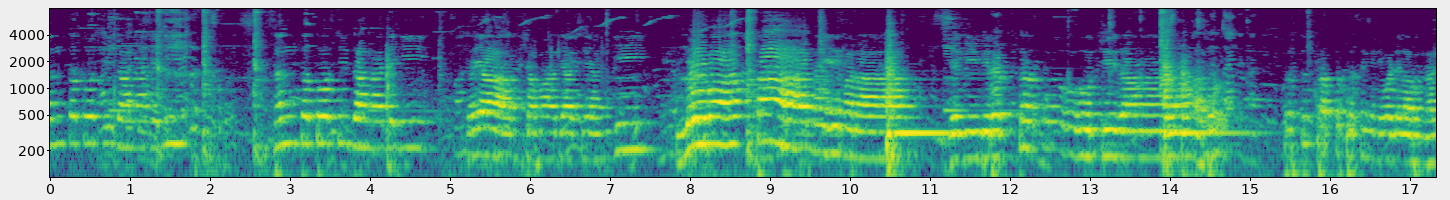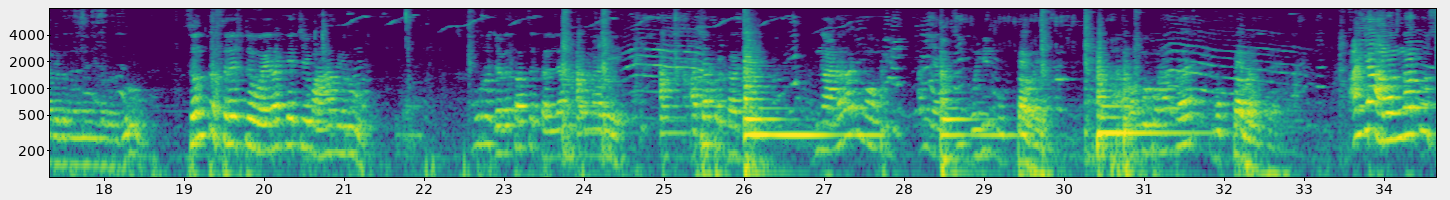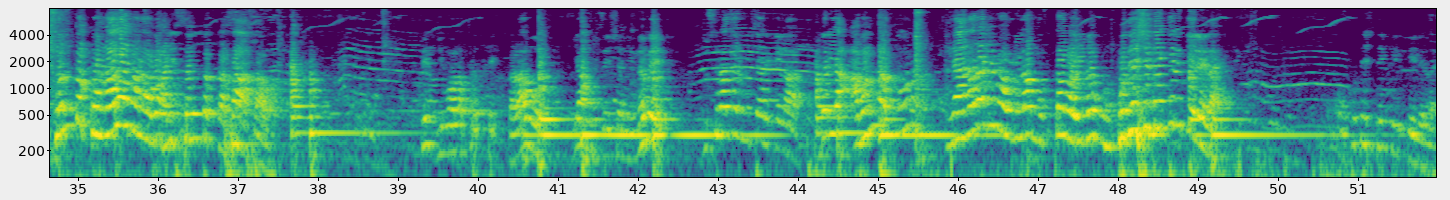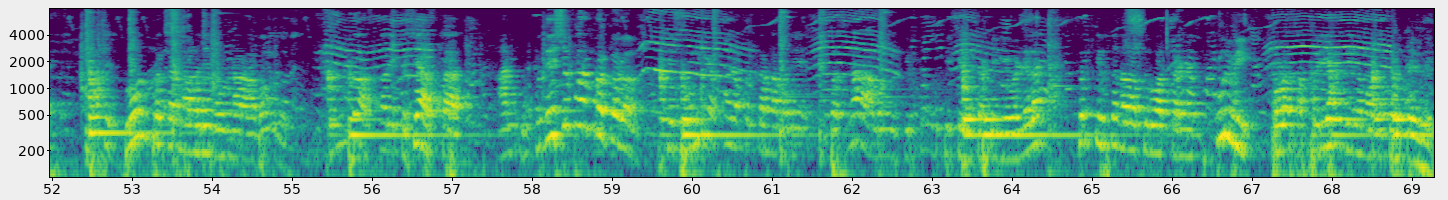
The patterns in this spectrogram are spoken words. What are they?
संत तोची जाना जगी संत तोची जाना जगी दया क्षमा ज्याचे अंगी लोभ नाही मला जगी विरक्त तोची जाना प्रस्तुत प्राप्त प्रसंगी निवडलेला अभंग जगदवंदनी जगद्गुरु संत श्रेष्ठ वैराग्याचे महामेरू. पूर्ण जगताचं कल्याण करणारे अशा प्रकारचे ज्ञानराज माऊली आणि याची बहीण मुक्ताबाई. अभंग कोणाचा आहे? मुक्ताबाईचा आहे. आणि या अभंगातून संत कोणाला म्हणावं आणि संत कसा असावा? ते जीवाला प्रत्येक कळावं या उद्देशाने नव्हे. दुसरा जर विचार केला तर या अभंगातून ज्ञानराज माऊलीला मुक्ताबाईनं उपदेश देखील केलेला आहे. उपदेश देखील केलेला आहे. असे दोन प्रकरणामध्ये मोडणारा अभंग संत असणारे कसे असतात? आणि उपदेशपर प्रकरण हे दोन्ही असणाऱ्या प्रकरणामध्ये बसणार आपण कीर्तन सेवेसाठी निवडलेला आहे. पण कीर्तनाला सुरुवात करण्यापूर्वी थोडासा प्रयास देणं माझं कर्तव्य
